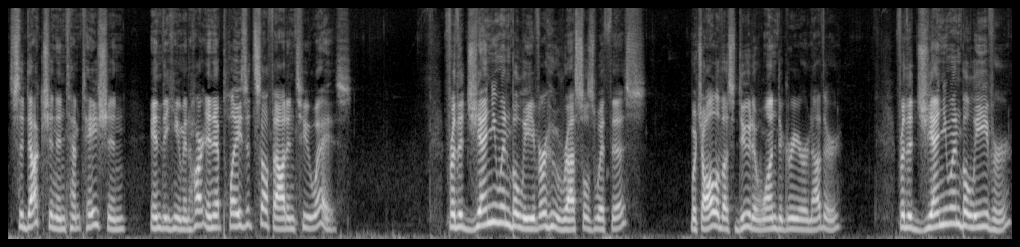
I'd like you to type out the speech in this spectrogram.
seduction and temptation in the human heart, and it plays itself out in two ways. For the genuine believer who wrestles with this, which all of us do to one degree or another, for the genuine believer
